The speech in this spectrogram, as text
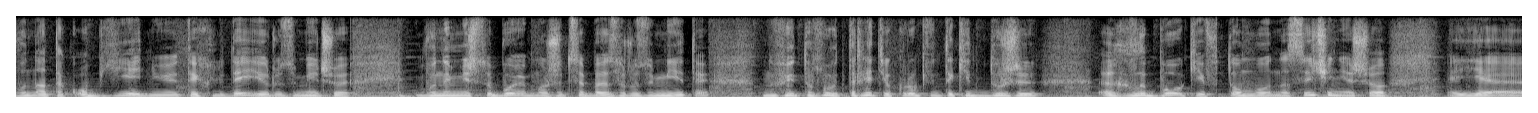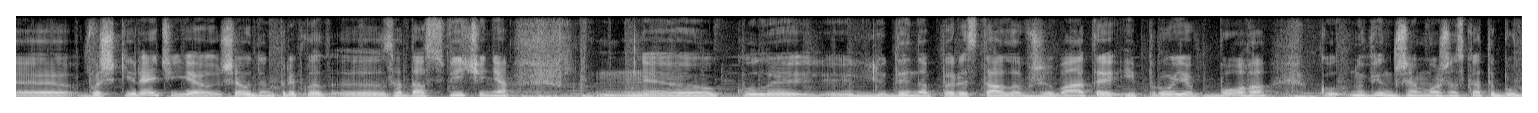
вона так об'єднує тих людей і розуміє, що вони між собою можуть себе зрозуміти. Ну і тому третій крок він такий дуже глибокий в тому насиченні, що є важкі речі. Я ще один приклад е, згадав свідчення, е, коли людина перестала вживати і прояв Бога, ну він вже можна сказати, був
